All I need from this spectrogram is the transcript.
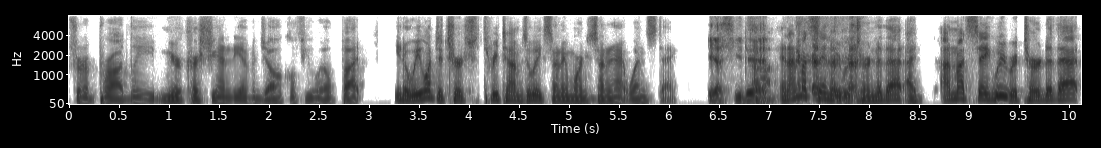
sort of broadly mere Christianity evangelical, if you will. But you know, we went to church three times a week, Sunday morning, Sunday night, Wednesday. Yes, you did. Uh, and I'm not saying we return to that. I, I'm not saying we return to that.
